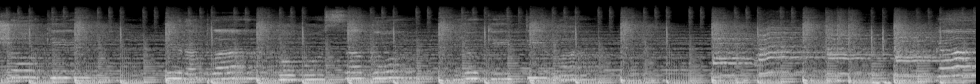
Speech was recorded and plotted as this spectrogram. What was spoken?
šokį ir aplanko mus abu joki tyla. Gal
